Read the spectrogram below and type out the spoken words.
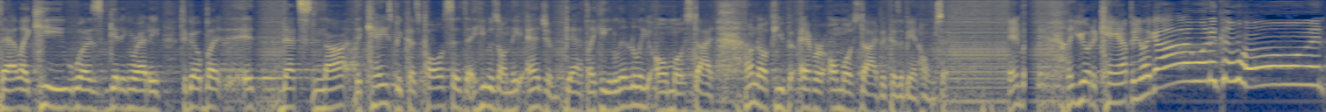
that like he was getting ready to go. But it, that's not the case because Paul says that he was on the edge of death. Like he literally almost died. I don't know if you've ever almost died because of being homesick. Anybody? Like you go to camp and you're like, oh, I want to come home and,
